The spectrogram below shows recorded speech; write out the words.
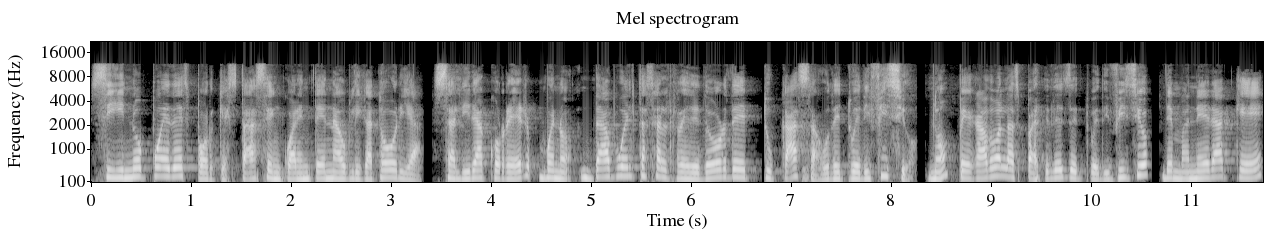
Si no puedes porque estás en cuarentena obligatoria salir a correr, bueno, da vueltas alrededor de tu casa o de tu edificio, ¿no? Pegado a las paredes de tu edificio de manera que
